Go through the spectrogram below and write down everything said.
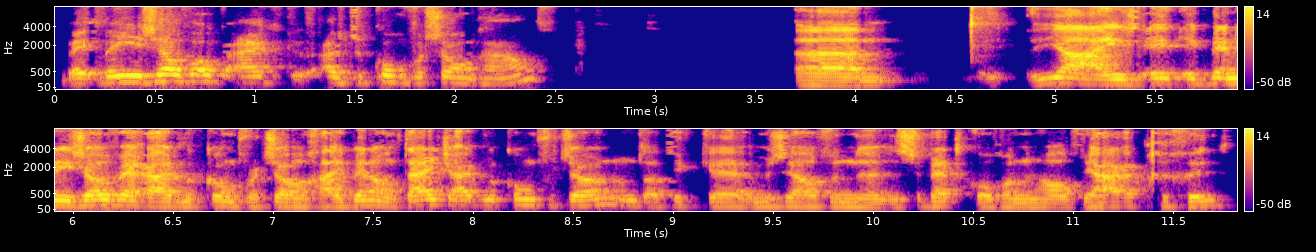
Ben, ben je zelf ook eigenlijk uit je comfortzone gehaald? Um, ja, ik ben in zoverre uit mijn comfortzone gegaan. Ik ben al een tijdje uit mijn comfortzone, omdat ik uh, mezelf een, een sabbatical van een half jaar heb gegund.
